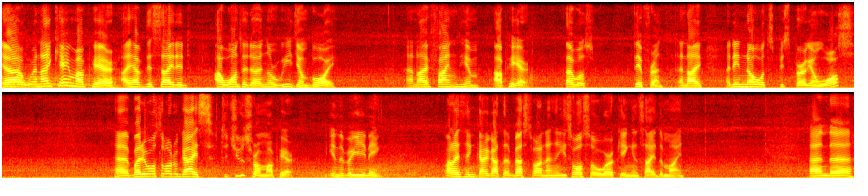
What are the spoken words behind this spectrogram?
Yeah, when I came up here, I have decided I wanted a Norwegian boy. And I find him up here. That was different. And I, I didn't know what Spitsbergen was. Uh, but it was a lot of guys to choose from up here in the beginning. But I think I got the best one, and he's also working inside the mine. And uh,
